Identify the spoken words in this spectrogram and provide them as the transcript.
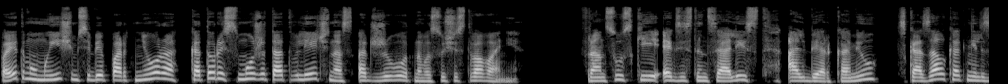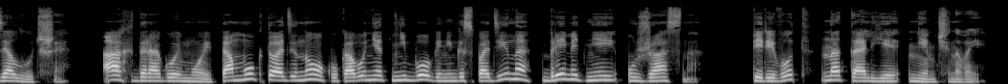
Поэтому мы ищем себе партнера, который сможет отвлечь нас от животного существования. Французский экзистенциалист Альбер Камю сказал как нельзя лучше. «Ах, дорогой мой, тому, кто одинок, у кого нет ни бога, ни господина, бремя дней ужасно». Перевод Натальи Немчиновой.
